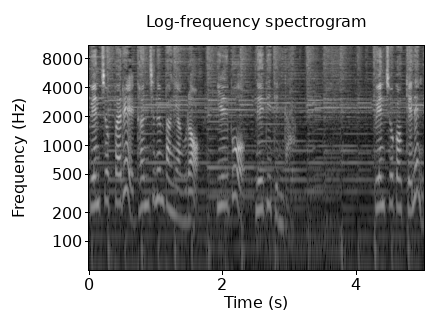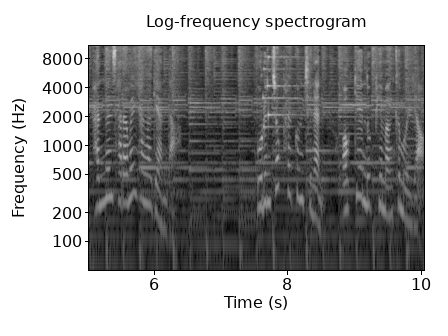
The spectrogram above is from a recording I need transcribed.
왼쪽 발을 던지는 방향으로 일부 내디딘다. 왼쪽 어깨는 받는 사람을 향하게 한다. 오른쪽 팔꿈치는 어깨 높이만큼 올려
